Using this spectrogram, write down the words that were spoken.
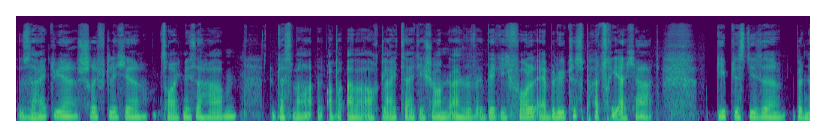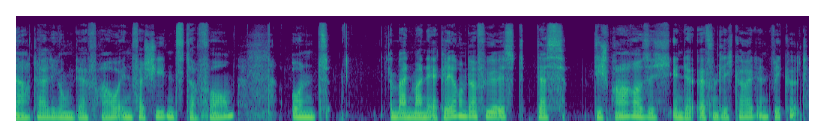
seit wir schriftliche Zeugnisse haben, das war aber, aber auch gleichzeitig schon ein wirklich voll erblühtes Patriarchat, gibt es diese Benachteiligung der Frau in verschiedenster Form. Und meine Erklärung dafür ist, dass die Sprache sich in der Öffentlichkeit entwickelt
